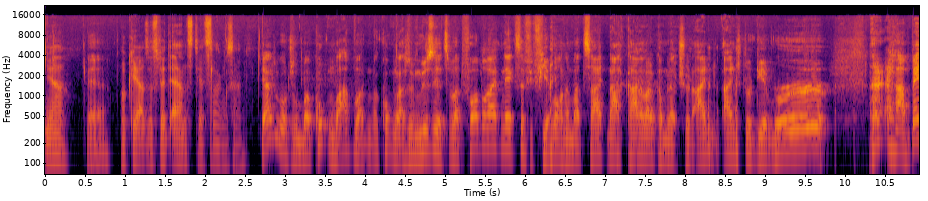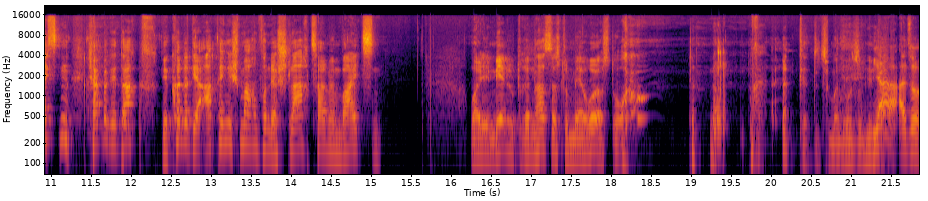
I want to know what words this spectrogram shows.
ja. Ja. Okay, also es wird ernst jetzt langsam. Ja, gut, mal gucken, mal abwarten, mal gucken. Also wir müssen jetzt was vorbereiten nächste. Für vier Wochen haben wir Zeit. Nach Karneval können wir das schön ein, einstudieren. Am besten, ich habe mir gedacht, wir können das ja abhängig machen von der Schlagzahl mit dem Weizen. Weil je mehr du drin hast, desto mehr rührst du. So Ja, also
